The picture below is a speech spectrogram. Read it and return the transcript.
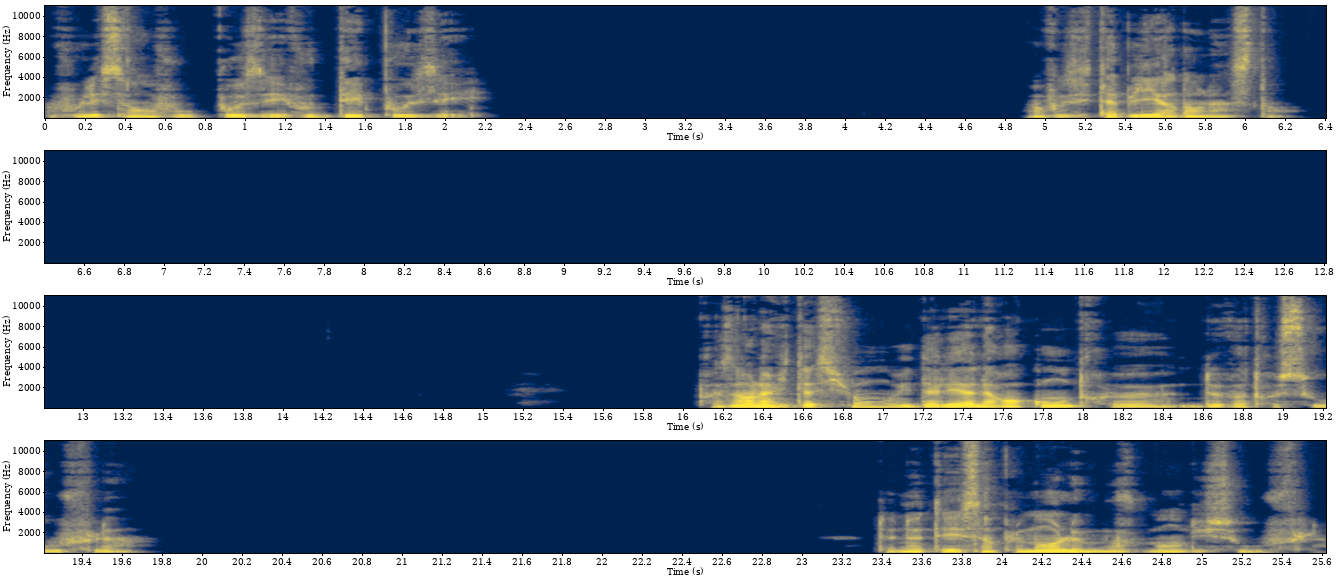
vous laissant vous poser, vous déposer, vous établir dans l'instant. Présent, l'invitation est d'aller à la rencontre euh, de votre souffle, de noter simplement le mouvement du souffle,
